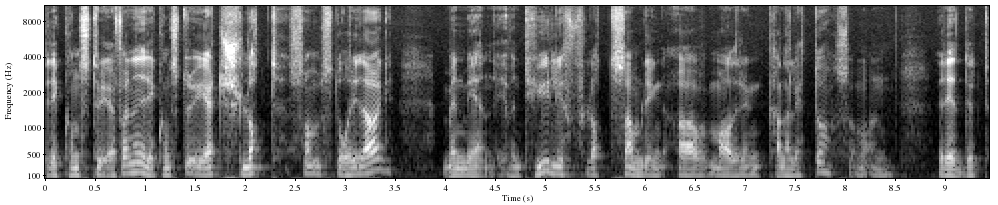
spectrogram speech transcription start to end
rekonstruere. For en rekonstruert slott som står i dag, men med en eventyrlig flott samling av maleren Canaletto, som man reddet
